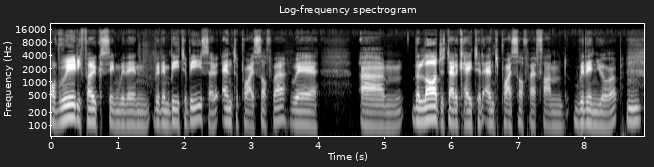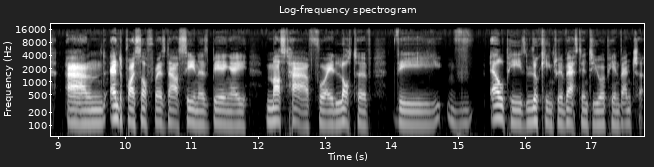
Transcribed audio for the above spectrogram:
of really focusing within within B2B, so enterprise software. We're um, the largest dedicated enterprise software fund within Europe, mm. and enterprise software is now seen as being a must-have for a lot of the LPs looking to invest into European venture.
